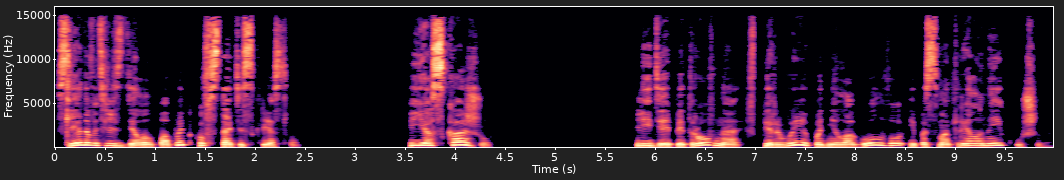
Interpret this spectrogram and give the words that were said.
Следователь сделал попытку встать из кресла. «Я скажу». Лидия Петровна впервые подняла голову и посмотрела на Якушина.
